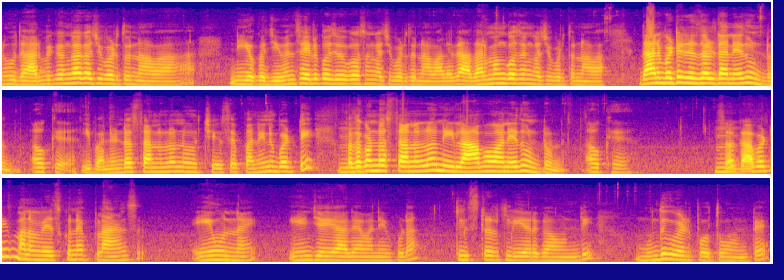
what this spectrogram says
నువ్వు ధార్మికంగా ఖర్చు పెడుతున్నావా నీ యొక్క జీవనశైలి కోసం ఖర్చు పెడుతున్నావా లేదా అధర్మం కోసం ఖర్చు పెడుతున్నావా దాన్ని బట్టి రిజల్ట్ అనేది ఉంటుంది. ఓకే. ఈ పన్నెండో స్థానంలో నువ్వు చేసే పనిని బట్టి పదకొండో స్థానంలో నీ లాభం అనేది ఉంటుంది. ఓకే. సో కాబట్టి మనం వేసుకునే ప్లాన్స్ ఏమున్నాయి? ఏం చేయాలి? అనేవి కూడా క్లిస్టర్ క్లియర్గా ఉండి ముందుకు వెళ్ళిపోతూ ఉంటే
